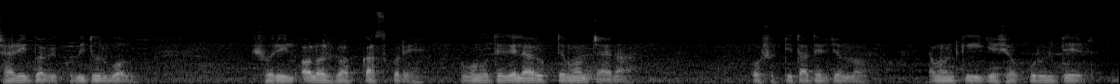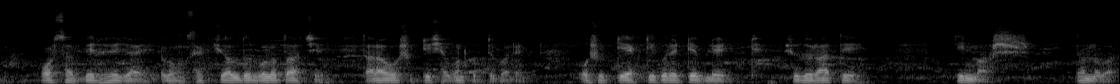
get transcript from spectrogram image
শারীরিকভাবে খুবই দুর্বল, শরীর অলসভাব কাজ করে, ঘুমোতে গেলে আর উঠতে মন চায় না ওষুধটি তাদের জন্য। এমনকি যেসব পুরুষদের প্রস্রাব বের হয়ে যায় এবং সেক্সুয়াল দুর্বলতা আছে তারা ওষুধটি সেবন করতে পারেন। ওষুধটি একটি করে ট্যাবলেট শুধু রাতে তিন মাস। ধন্যবাদ।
